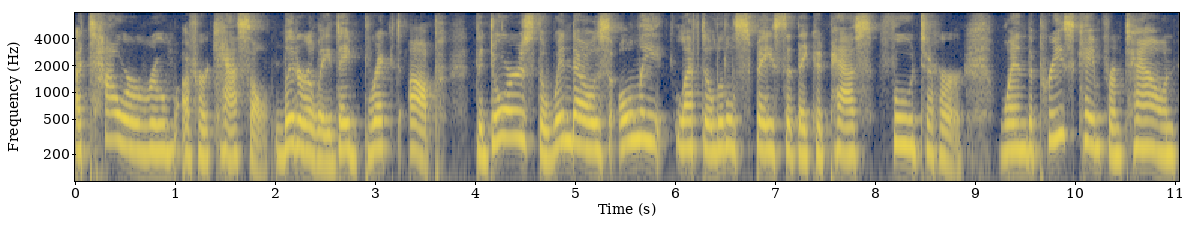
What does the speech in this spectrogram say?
a tower room of her castle. Literally, they bricked up the doors, the windows, only left a little space that they could pass food to her. When the priest came from town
